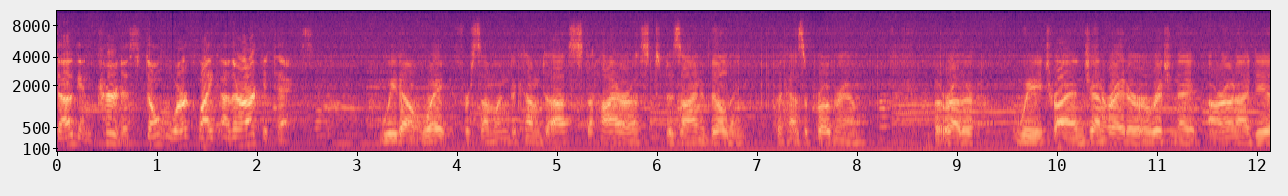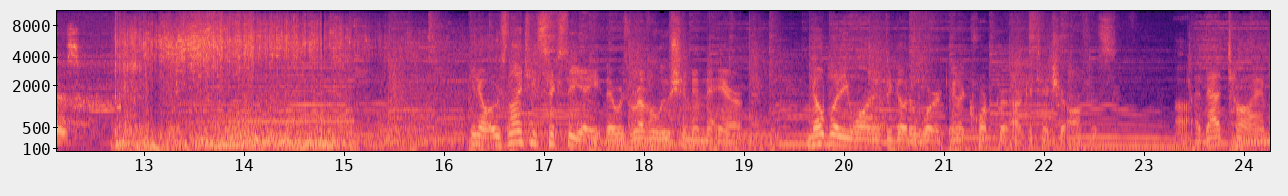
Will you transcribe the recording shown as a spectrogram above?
Doug, and Curtis don't work like other architects. We don't wait for someone to come to us to hire us to design a building that has a program, but rather we try and generate or originate our own ideas. You know, it was 1968. There was revolution in the air. Nobody wanted to go to work in a corporate architecture office. Uh, at that time,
